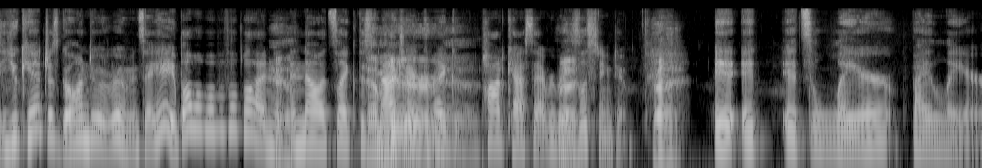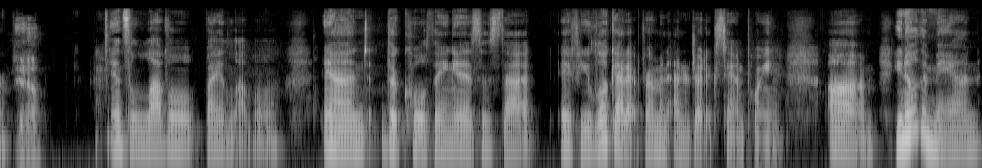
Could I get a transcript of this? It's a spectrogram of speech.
you can't just go into a room and say, "Hey, blah blah blah blah blah blah," and, Yeah. and now it's like this I'm magic here, like yeah. podcast that everybody's Right. listening to. right It it it's layer by layer. yeah It's level by level. And the cool thing is is that if you look at it from an energetic standpoint, um, you know the man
